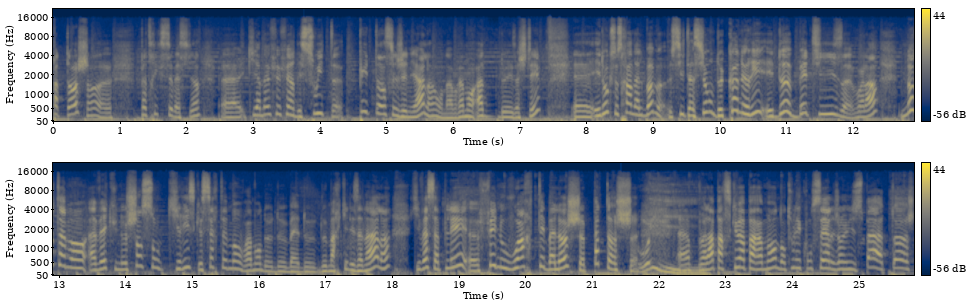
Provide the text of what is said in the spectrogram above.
Patoche, hein, euh, Patrick Sébastien, euh, qui a même fait faire des suites. Putain, c'est génial, hein, on a vraiment hâte de les acheter. Et donc, ce sera un album, citation, de conneries et de bêtises, voilà. Notamment avec une chanson qui risque certainement vraiment de, bah, marquer les annales, hein, qui va s'appeler Fais-nous voir tes baloches, Patoche. Oui Hein, voilà, parce que apparemment dans tous les concerts, les gens ils disent patoche,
